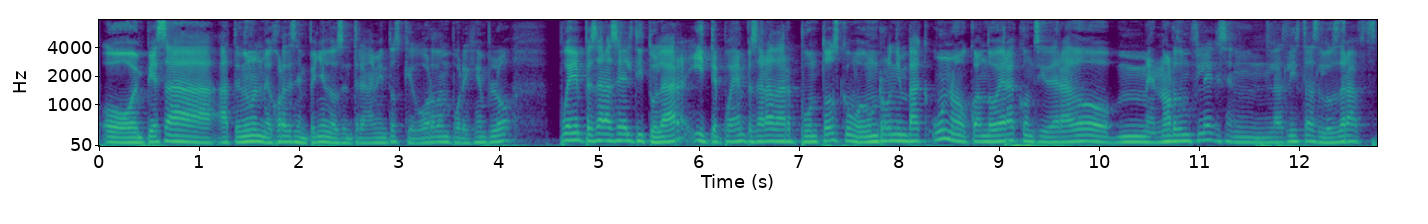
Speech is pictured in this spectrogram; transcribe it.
o empieza a tener un mejor desempeño en los entrenamientos que Gordon, por ejemplo, puede empezar a ser el titular y te puede empezar a dar puntos como un running back 1 cuando era considerado menor de un flex en las listas de los drafts.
